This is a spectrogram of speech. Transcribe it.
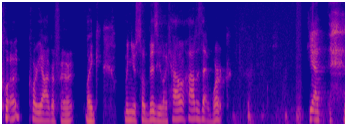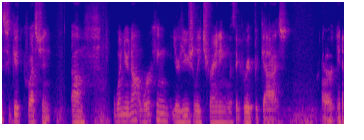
choreographer, like when you're so busy, like how how does that work? Yeah, that's a good question. Um, when you're not working, you're usually training with a group of guys, or you know,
